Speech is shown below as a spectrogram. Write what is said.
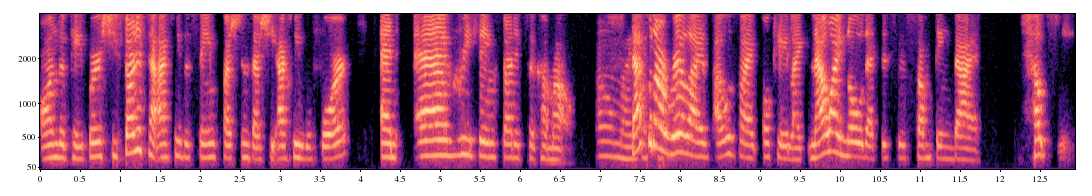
on the paper, she started to ask me the same questions that she asked me before, and everything started to come out. Oh my That's God. when I realized I was like, okay, like now I know that this is something that helps me.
